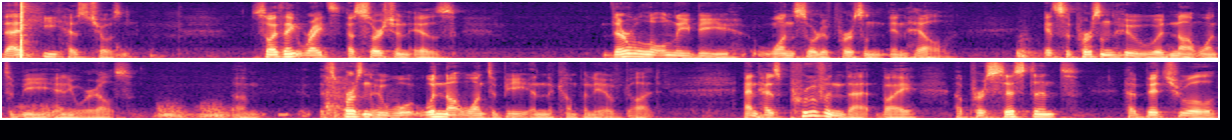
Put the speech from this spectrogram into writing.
that he has chosen. So I think Wright's assertion is there will only be one sort of person in hell. It's the person who would not want to be anywhere else. Um, it's a person who w- would not want to be in the company of God and has proven that by a persistent, habitual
